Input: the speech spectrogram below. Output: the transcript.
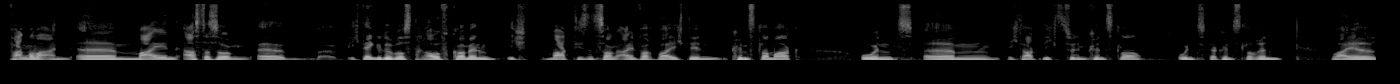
fangen wir mal an. Äh, mein erster Song. Äh, ich denke, du wirst drauf kommen. Ich mag diesen Song einfach, weil ich den Künstler mag. Und ähm, ich sage nichts zu dem Künstler und der Künstlerin, weil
